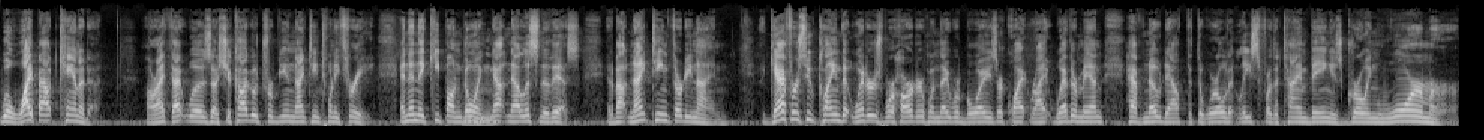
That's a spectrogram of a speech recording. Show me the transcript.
will wipe out Canada. All right, that was uh, Chicago Tribune, 1923, and then they keep on going. Now, now listen to this. At about 1939, gaffers who claimed that winters were harder when they were boys are quite right. Weathermen have no doubt that the world, at least for the time being, is growing warmer.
